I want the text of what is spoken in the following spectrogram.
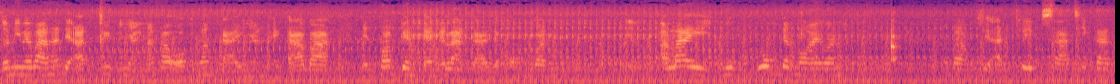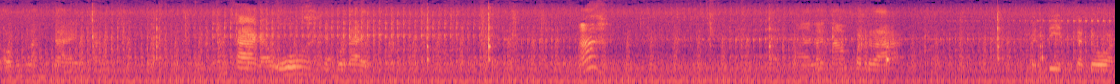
ตอนนี้แม่บ้านท่านได้อัดคลิปอย่างนะคะ ออกกำลังกายอย่างให้กาบาเห็นความเปลี่ยนแปลงในร่างกายจะของวันอะไรยุบลงจังน้อยวัน อัดคลิปสาธิตการออกกำลังกายนะคะน้ำทากะโอ้ยเป็นบ่ได้อะมาแล้วน้ำปลาร้ากระเด็นกระดอน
